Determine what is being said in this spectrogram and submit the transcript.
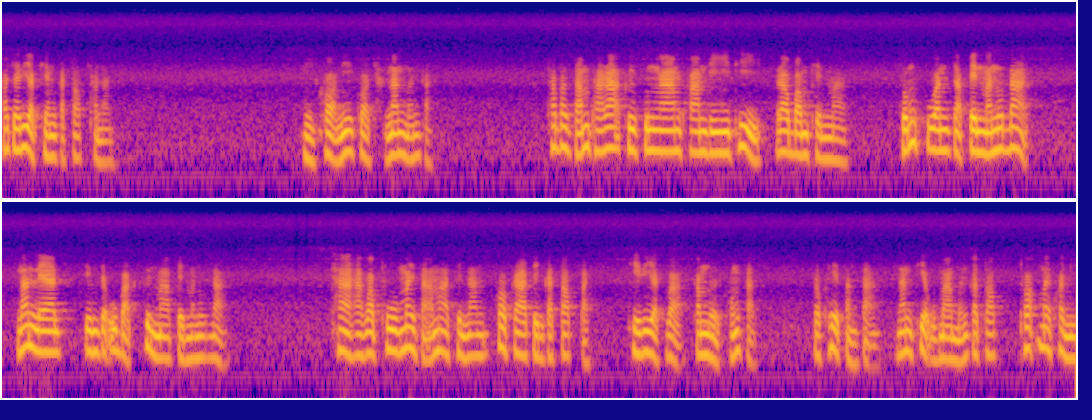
เขาจะเรียกเพียงกระต๊อบเท่านั้นนี่ข้อนี้ก็ฉันนั้นเหมือนกันถ้าผสัมภาระคือคุณงามความดีที่เราบำเพ็ญมา สมควรจะเป็นมนุษย์ได้ นั่นแหละจึงจะอุบัติขึ้นมาเป็นมนุษย์ได้ถ้าหากว่าภูมิไม่สามารถเช่นนั้น ก็กลายเป็นกระต๊อบไป ที่เรียกว่ากำเนิดของสัตว์ประเภทต่างๆ นั่นเทียบอุมาเหมือนกระต๊อบเพราะไม่ค่อยมี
